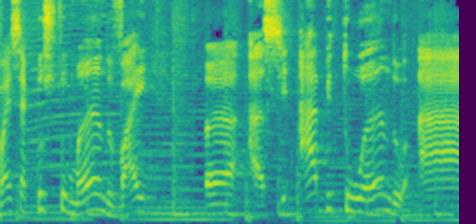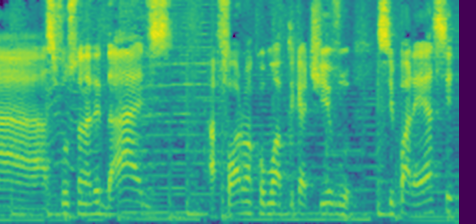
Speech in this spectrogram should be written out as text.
vai se acostumando, vai uh, se habituando às funcionalidades, a forma como o aplicativo se parece.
